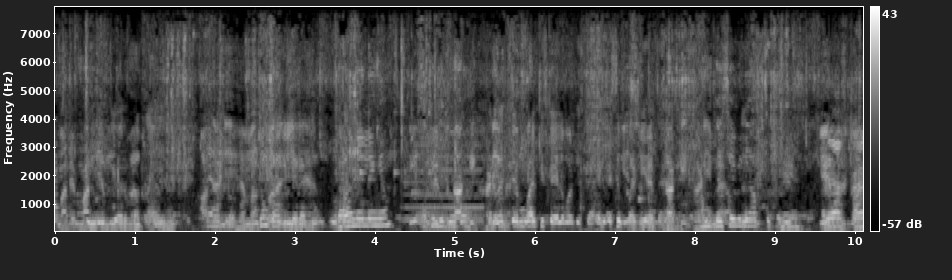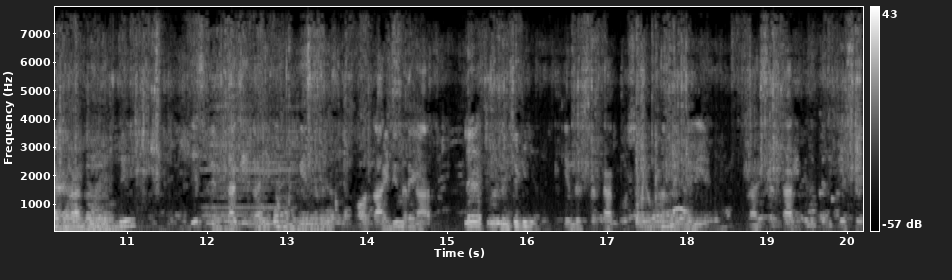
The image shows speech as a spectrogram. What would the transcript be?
हमारे माननीय मुख्यमंत्री आदरणीय हेमंत सोरेन जी नहीं लेंगे हम? विपदा की घड़ी में। मोबाइल किसका है मोबाइल किसका है ऐसे विपदा हम कैसे भी नहीं आपसे है, इस विपदा की घड़ी में केंद्र और राज्य सरकार ले रहे तुम नीचे कीजिए केंद्र सरकार को सहयोग करने के लिए राज्य सरकार पूरी तरीके से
